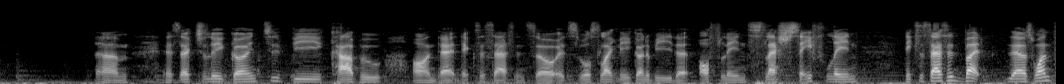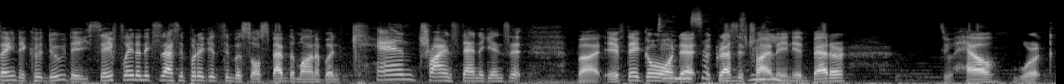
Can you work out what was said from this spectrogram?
um, it's actually going to be Kabu on that Nyx Assassin, so it's most likely going to be the off lane slash safe lane Nyx Assassin, but there's one thing they could do. They safe lane the Nyx Assassin, put it against Timbersaw, spam the mana burn, can try and stand against it. But if they go on that aggressive tri lane, it better to hell work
